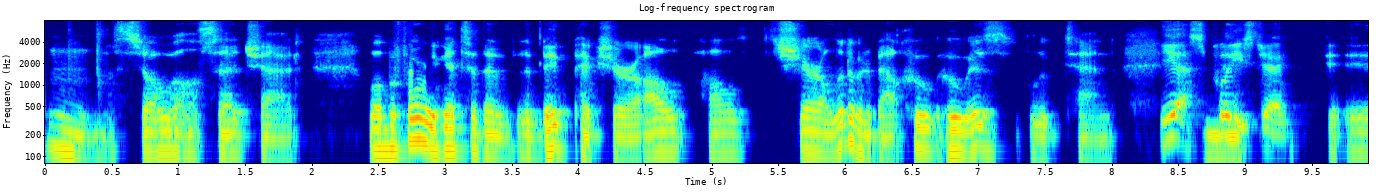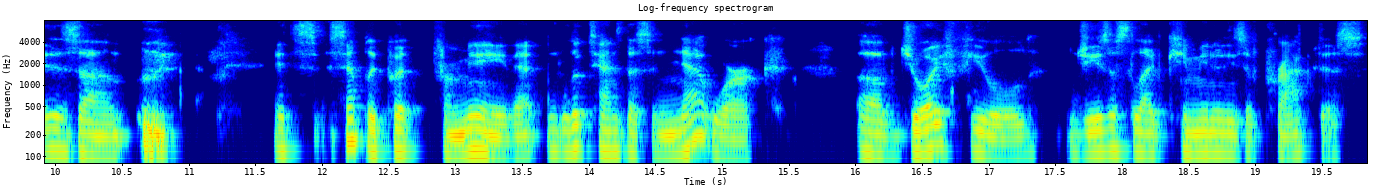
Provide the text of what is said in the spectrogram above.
Mm, so well said, Chad. Well, before we get to the, the big picture, I'll I'll share a little bit about who who is Luke 10. Yes, please, Jay. It is um, it's simply put for me that Luke 10 is this network of joy fueled, Jesus led communities of practice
